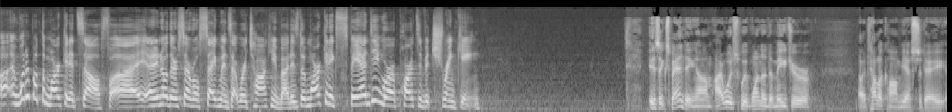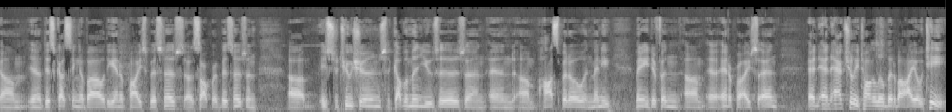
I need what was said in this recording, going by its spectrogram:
Uh, and what about the market itself? Uh, I know there are several segments that we're talking about. Is the market expanding or are parts of it shrinking? It's expanding. Um, I was with one of the major uh, telecom yesterday, um, you know, discussing about the enterprise business, uh, software business, and uh, institutions, government users, and, and um, hospital, and many many different um, uh, enterprise, and, and and actually talk a little bit about IoT,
